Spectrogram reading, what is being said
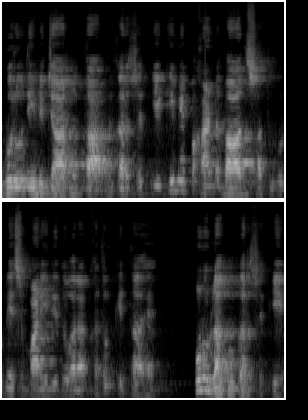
ਗੁਰੂ ਦੀ ਵਿਚਾਰ ਨੂੰ ਧਾਰਨ ਕਰ ਸਕੀਏ। ਕਿਵੇਂ ਪਖੰਡਬਾਦ ਸਤਿਗੁਰ ਨੇ ਇਸ ਬਾਣੀ ਦੇ ਦੁਆਰਾ ਖਤਮ ਕੀਤਾ ਹੈ, ਉਹਨੂੰ ਲਾਗੂ ਕਰ ਸਕੀਏ।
